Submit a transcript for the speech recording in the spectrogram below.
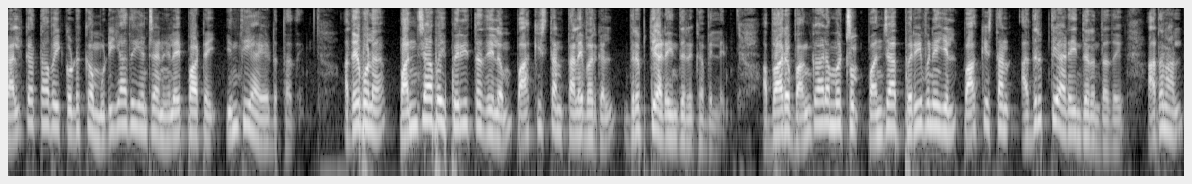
கல்கத்தாவை கொடுக்க முடியாது என்ற நிலைப்பாட்டை இந்தியா எடுத்தது. அதேபோல பஞ்சாபை பிரித்ததிலும் பாகிஸ்தான் தலைவர்கள் திருப்தி அடைந்திருக்கவில்லை. அவ்வாறு வங்காளம் மற்றும் பஞ்சாப் பிரிவினையில் பாகிஸ்தான் அதிருப்தி அடைந்திருந்தது. அதனால்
